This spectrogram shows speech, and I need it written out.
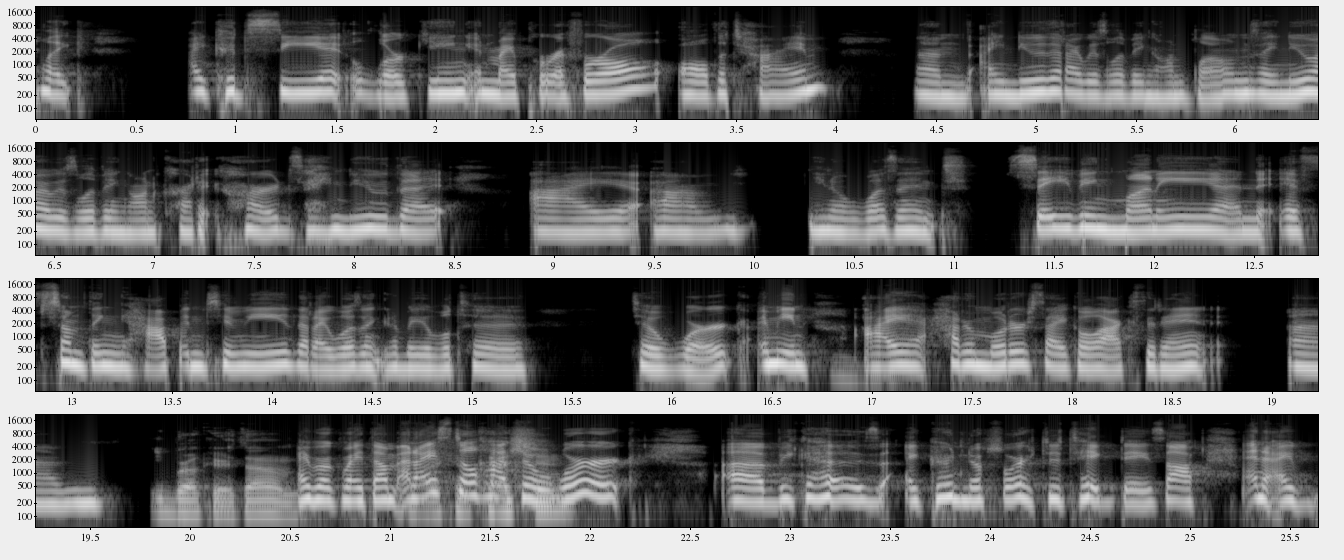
Like I could see it lurking in my peripheral all the time. Um, I knew that I was living on loans. I knew I was living on credit cards. I knew that I, um, you know, wasn't saving money, and if something happened to me, that I wasn't going to be able to to work. I mean, mm-hmm. I had a motorcycle accident. Um, you broke your thumb. I broke my thumb, and I still concussion. had to work uh, because I couldn't afford to take days off. And I,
